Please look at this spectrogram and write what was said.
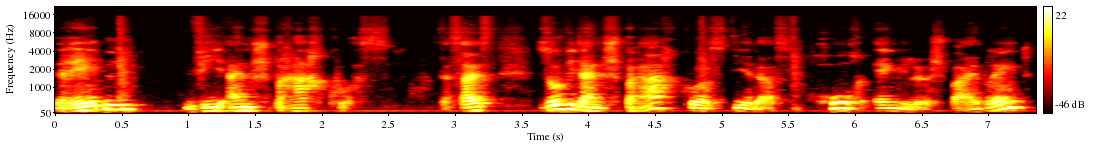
reden wie ein Sprachkurs. Das heißt, so wie dein Sprachkurs dir das Hochenglisch beibringt,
